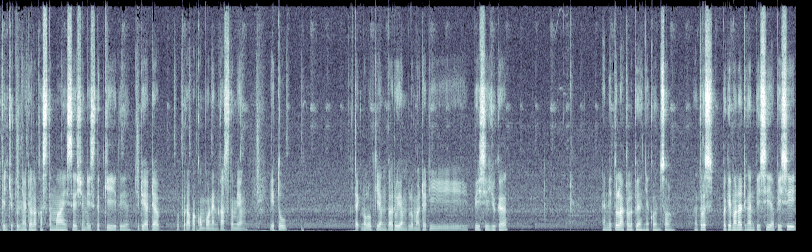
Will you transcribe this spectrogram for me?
Mungkin judulnya adalah customization is the key itu ya. Jadi ada beberapa komponen custom yang itu teknologi yang baru yang belum ada di PC juga. Dan itulah kelebihannya konsol. Nah terus bagaimana dengan PC ya? PC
